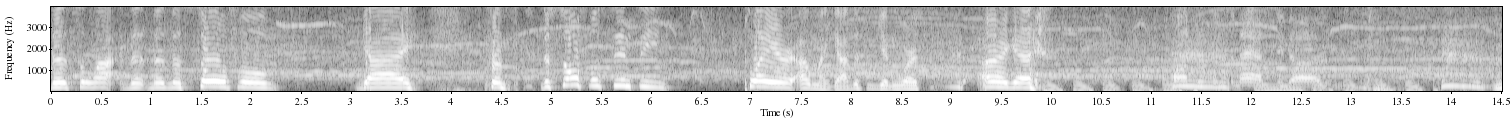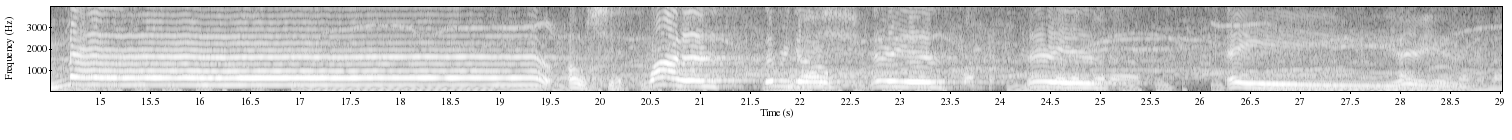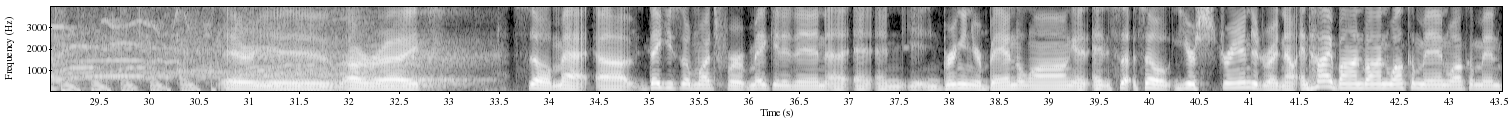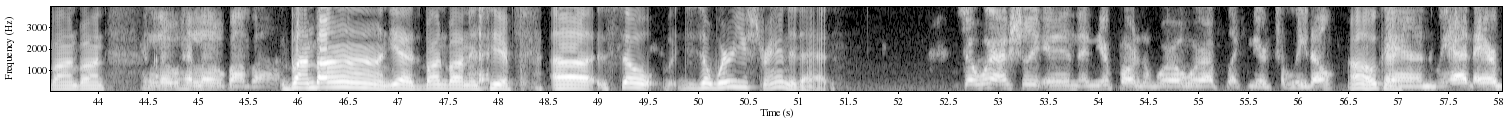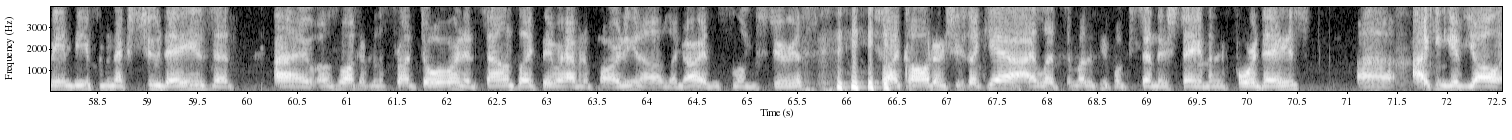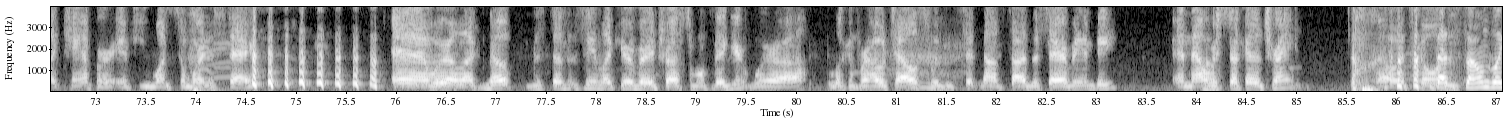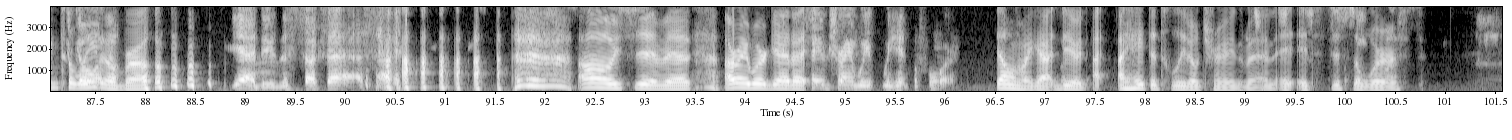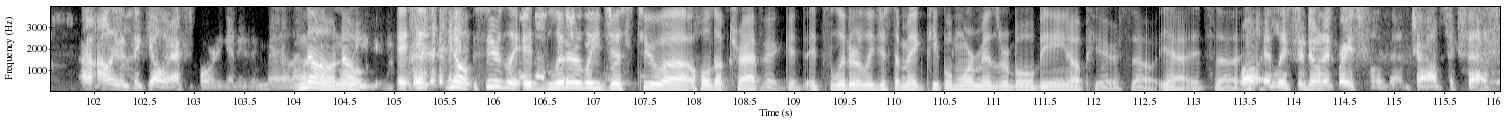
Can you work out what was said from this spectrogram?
the sala- the, the the soulful guy from the soulful Cincy player. Oh my God, this is getting worse. All right, guys. To Cincinnati, dog. Matt! Oh shit. Waters! There we go. There he is. There he is. Hey, there he is. There he is. All right. So Matt, uh, thank you so much for making it in uh, and, and, and bringing your band along. And, and so, so you're stranded right now. And hi, Bon Bon. Welcome in. Welcome in, Bon Bon. Hello, hello, Bon Bon. Bon Bon. Yes, Bon Bon is here. Uh, so, so where are you stranded at? So we're actually in in your part of the world. We're up like near Toledo, Oh, okay. and we had an Airbnb for the next two days. That I, I was walking up to the front door, and it sounds like they were having a party, and I was like, "All right, this is a little mysterious." so I called her, and she's like, "Yeah, I let some other people extend their stay another four days. Uh, I can give y'all a camper if you want somewhere to stay." and we were like, "Nope, this doesn't seem like you're a very trustable figure. We're uh, looking for hotels. So we've been sitting outside this Airbnb, and now we're stuck at a train. So it's going. that sounds like Toledo, bro. Yeah, dude, this sucks ass. oh shit, man. All right, we're getting the same train we, we hit before. Oh my god, dude, I, I hate the Toledo trains, man. It, it's just the worst. I, I don't even think y'all are exporting anything, man. I, No, no, it, it, no. Seriously, it's literally just to uh, hold up traffic. It, it's literally just to make people more miserable being up here. So yeah, it's uh. Well, at least you're doing it gracefully then. Job success.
